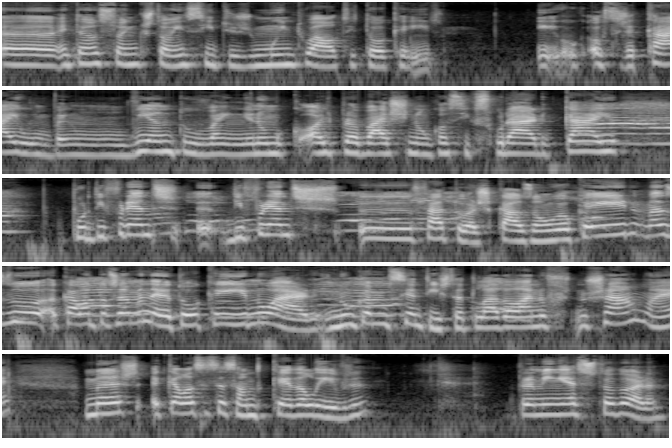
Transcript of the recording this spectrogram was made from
ah, então eu sonho que estou em sítios muito altos e estou a cair. E, ou, seja, caio, vem um vento, vem, eu não me olho para baixo e não consigo segurar e caio. Por diferentes, diferentes uh, fatores causam eu cair, mas acabam de toda maneira. Estou a cair no ar. Nunca me senti estatelada lá no, no chão, não é? Mas aquela sensação de queda livre, para mim é assustadora.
